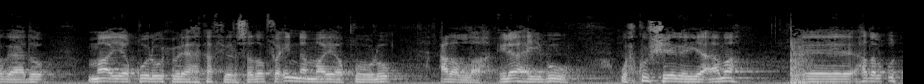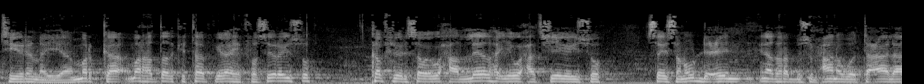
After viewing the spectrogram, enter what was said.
ogaado maa yaquulu wuxuu le haka fiirsado fainamaa yaquulu calى اllah ilaahay buu wax ku sheegaya ama hadal u tiirinaya. Marka mar haddaad kitaabka ilaahay fasirayso ka fiirsa way waxaad leedahay iyo waxaad sheegayso saysan u dhicin inaad rabbi subxaanahu wa tacaala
